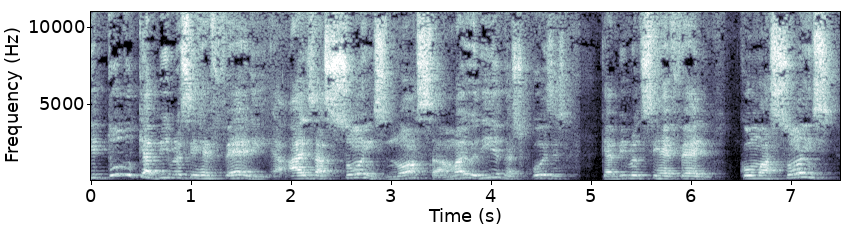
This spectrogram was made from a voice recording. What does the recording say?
que tudo que a Bíblia se refere às ações, nossa, a maioria das coisas que a Bíblia se refere como ações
